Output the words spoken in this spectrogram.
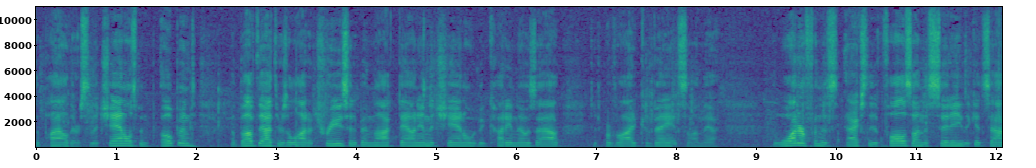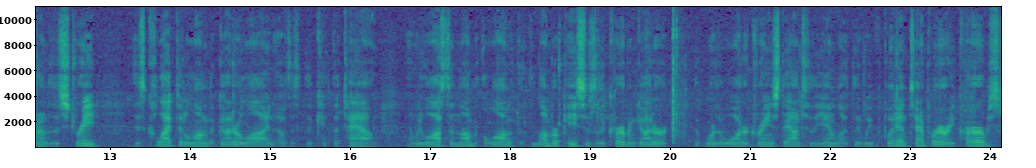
the pile there. So the channel's been opened. Above that, there's a lot of trees that have been knocked down in the channel. We've been cutting those out to provide conveyance on that. The water from this, actually, that falls on the city, that gets out onto the street, is collected along the gutter line of the, the, the town. And we lost a number, along, number pieces of the curb and gutter that where the water drains down to the inlet. That we've put in temporary curbs,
